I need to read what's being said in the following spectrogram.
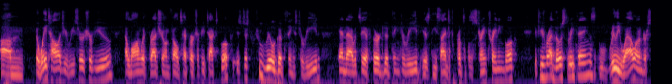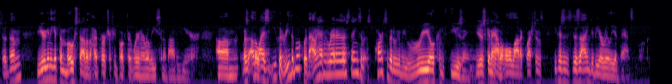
Um, the Weightology Research Review, along with Brad Schoenfeld's hypertrophy textbook, is just two real good things to read. And I would say a third good thing to read is the Scientific Principles of Strength Training book. If you've read those three things really well and understood them, you're going to get the most out of the hypertrophy book that we're going to release in about a year. Um, because otherwise, you could read the book without having read any of those things. But parts of it are going to be real confusing. You're just going to have a whole lot of questions because it's designed to be a really advanced book,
